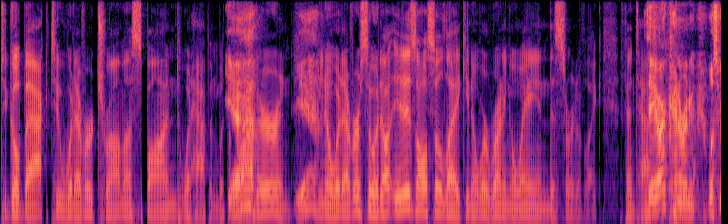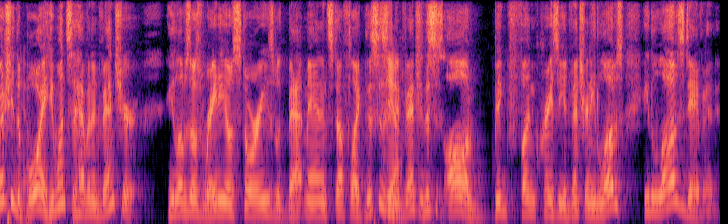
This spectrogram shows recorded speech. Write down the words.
to go back to whatever trauma spawned what happened with the father and Yeah. you know whatever. So it it is also like you know we're running away in this sort of like fantastic. They are kind of running. Well, especially the Yeah. boy. He wants to have an adventure. He loves those radio stories with Batman and stuff. Like this is Yeah. an adventure. This is all a big, fun, crazy adventure. And he loves. He loves David.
